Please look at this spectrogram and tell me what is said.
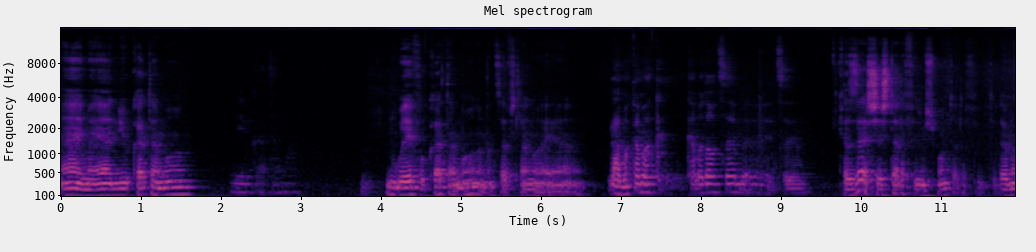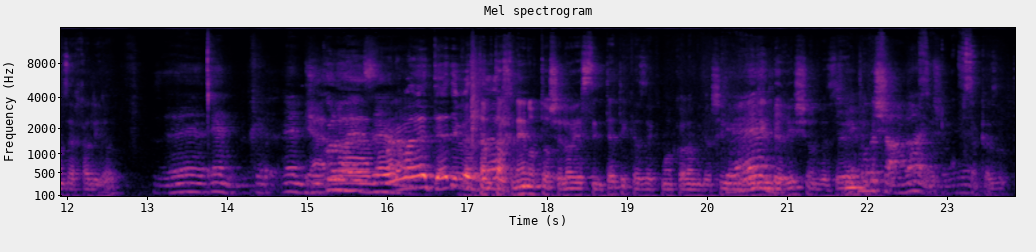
אה, אם היה ניו קטמון, בדיוק, אתה נואב או קטמון, המצב שלנו היה למה? כמה, כמה אתה רוצה באצטדיון? כזה, ששת אלפים, שמונת אלפים. אתה יודע מה זה יכול להיות? זה אין, אין, בשביל כל אוהד זה... אתה. מתכנן אותו שלא יהיה סינתטי כזה, כמו כל המגרשים כן. בראשון וזה. שיהיה כמו בשעריים. קופסה כזאת.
